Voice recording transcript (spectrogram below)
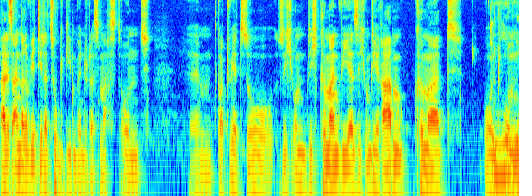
alles andere wird dir dazugegeben, wenn du das machst. Und ähm, Gott wird so sich um dich kümmern, wie er sich um die Raben kümmert und die um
